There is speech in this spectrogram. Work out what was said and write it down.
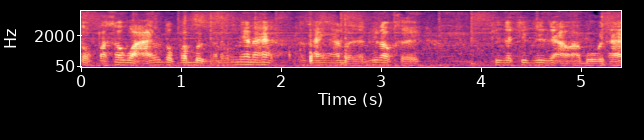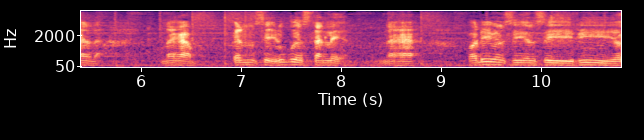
ตกปลาสวายไปตกปลาบึกอะไรพวกนี้นะฮะใช้งานเหมือนที่เราเคย ที่จะคิดที่จะเอาอาบูไปใช้นั่นแหละนะครับ เป็นสีลูกปืนสแตนเลสนะฮะบอดี้เป็น CNC พี่เอ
